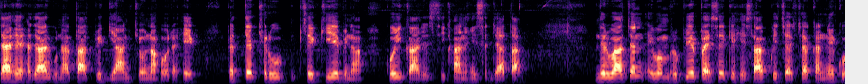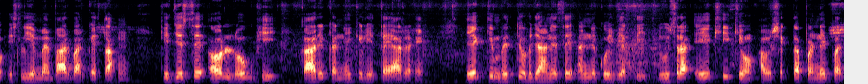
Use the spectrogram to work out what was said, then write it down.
चाहे हज़ार गुना तात्विक ज्ञान क्यों न हो रहे, प्रत्यक्ष रूप से किए बिना कोई कार्य सीखा नहीं जाता। निर्वाचन एवं रुपये पैसे के हिसाब की चर्चा करने को इसलिए मैं बार बार कहता हूँ कि जिससे और लोग भी कार्य करने के लिए तैयार रहें। एक की मृत्यु हो जाने से अन्य कोई व्यक्ति, दूसरा एक ही क्यों आवश्यकता पड़ने पर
